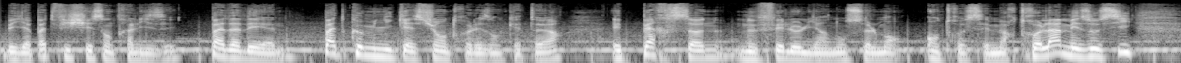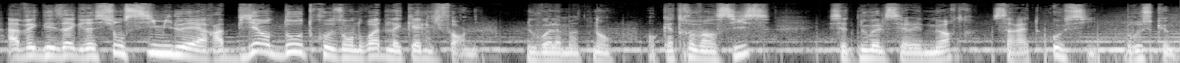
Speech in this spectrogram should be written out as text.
ben, il n'y a pas de fichier centralisé, pas d'ADN, pas de communication entre les enquêteurs, et personne ne fait le lien non seulement entre ces meurtres-là, mais aussi avec des agressions similaires à bien d'autres endroits de la Californie. Nous voilà maintenant en 86, cette nouvelle série de meurtres s'arrête aussi brusquement.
